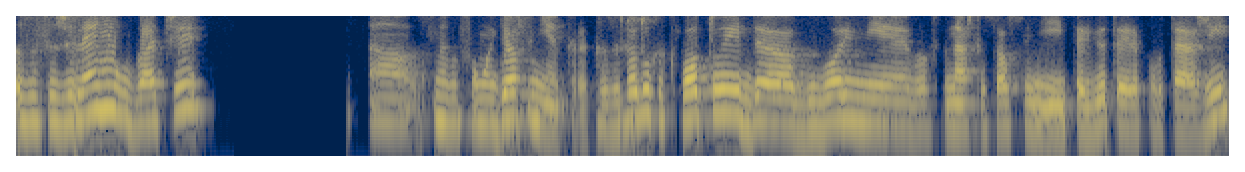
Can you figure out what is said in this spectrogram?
За съжаление обаче сме в омагиосения кръг, защото каквото и да говорим ние в нашите собствени интервюта и репортажи,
